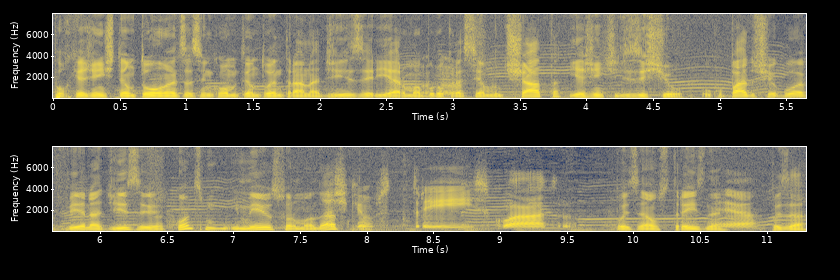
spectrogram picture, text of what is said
porque a gente tentou antes, assim como tentou entrar na Deezer, e era uma burocracia muito chata, e a gente desistiu. O culpado chegou a ver na Deezer quantos e-mails foram mandados? Acho que uns três, quatro. Pois é, uns três, né? É. Pois é.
